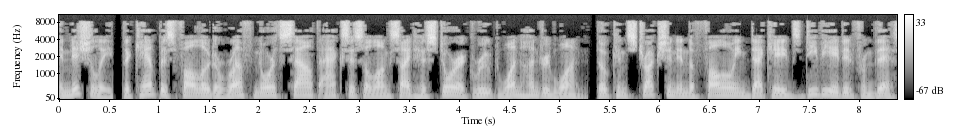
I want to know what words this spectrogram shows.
Initially, the campus followed a rough north-south axis alongside historic Route 101, though construction in the following decades deviated from this,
